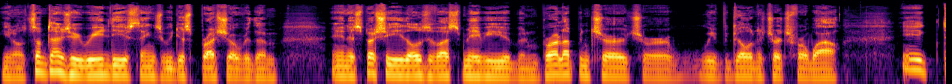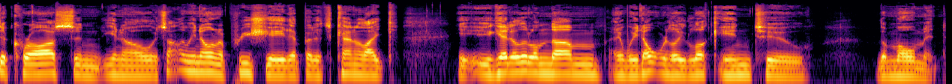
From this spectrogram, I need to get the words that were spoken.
You know, sometimes we read these things, we just brush over them. And especially those of us maybe who've been brought up in church or we've been going to church for a while. the cross, and, you know, it's not that we don't appreciate it, but it's kind of like you get a little numb and we don't really look into the moment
